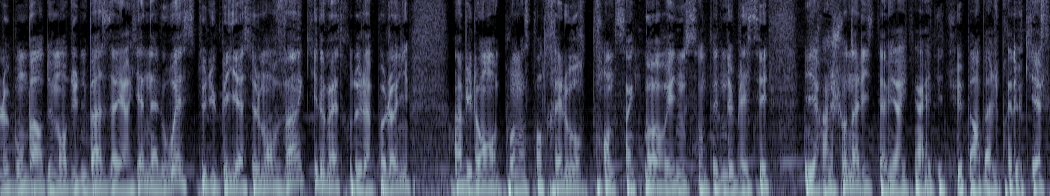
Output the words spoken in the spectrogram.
Le bombardement d'une base aérienne à l'ouest du pays à seulement 20 km de la Pologne. Un bilan pour l'instant très lourd, 35 morts et une centaine de blessés. Hier, un journaliste américain a été tué par balle près de Kiev.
